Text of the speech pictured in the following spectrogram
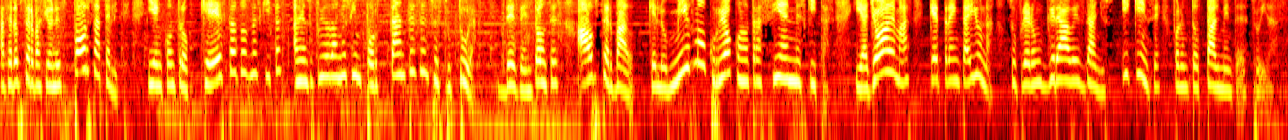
hacer observaciones por satélite y encontró que estas dos mezquitas habían sufrido daños importantes en su estructura. Desde entonces ha observado que lo mismo ocurrió con otras 100 mezquitas y halló además que 31 sufrieron graves daños y 15 fueron totalmente destruidas.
